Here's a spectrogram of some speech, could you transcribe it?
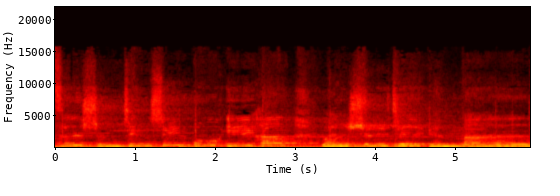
此生尽心无遗憾，万事皆圆满。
